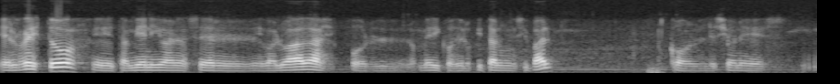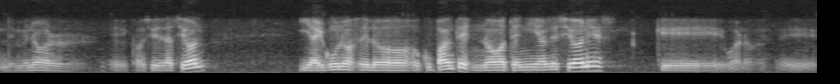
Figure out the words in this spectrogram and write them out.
El resto eh, también iban a ser evaluadas por los médicos del hospital municipal con lesiones de menor eh, consideración y algunos de los ocupantes no tenían lesiones que bueno eh,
